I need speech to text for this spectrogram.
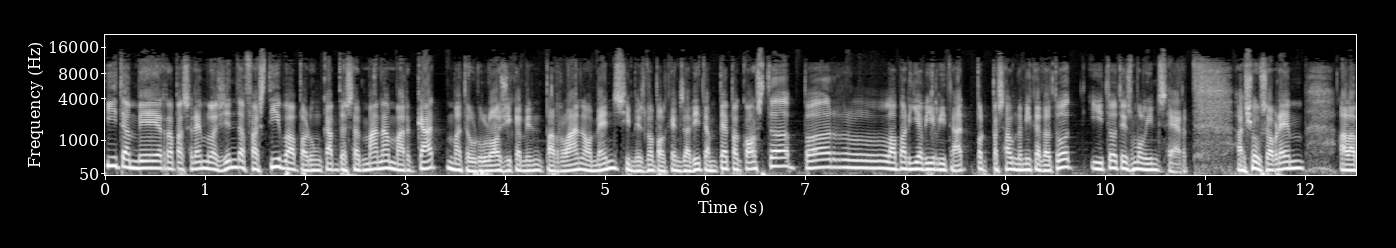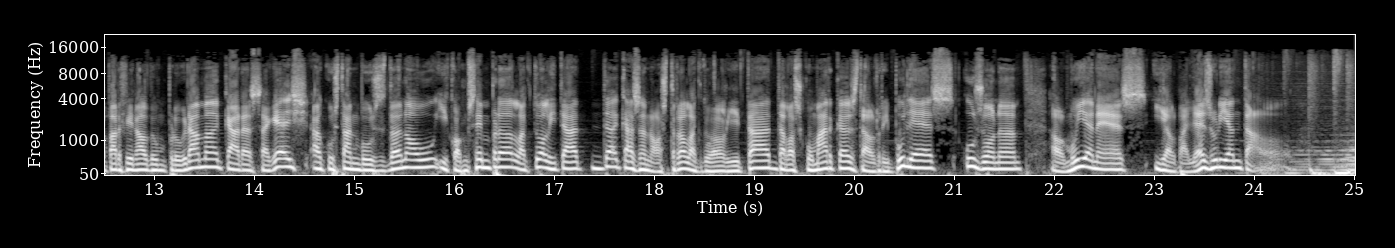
i també repassarem l'agenda festiva per un cap de setmana marcat meteorològicament parlant, almenys, si més no pel que ens ha dit en Pep Acosta, costa per la variabilitat, pot passar una mica de tot i tot és molt incert. Això ho sabrem a la part final d'un programa que ara segueix acostant-vos de nou i, com sempre, l'actualitat de casa nostra, l'actualitat de les comarques del Ripollès, Osona, el Moianès i el Vallès Oriental.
